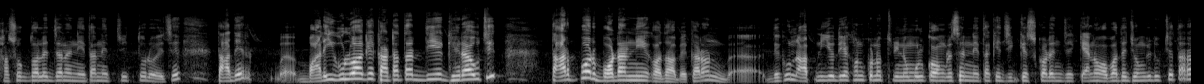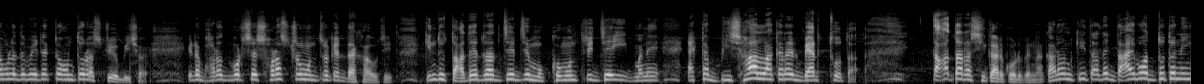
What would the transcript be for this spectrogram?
শাসক দলের যারা নেতা নেতৃত্ব রয়েছে, তাদের বাড়িগুলো আগে কাটাতার দিয়ে ঘেরা উচিত তারপর বর্ডার নিয়ে কথা হবে। কারণ দেখুন, আপনি যদি এখন কোনো তৃণমূল কংগ্রেসের নেতাকে জিজ্ঞেস করেন যে, কেন অবাধে জঙ্গি ঢুকছে? তারা বলে দেবে, এটা একটা অন্তরাষ্ট্রীয় বিষয়। এটা ভারতবর্ষের স্বরাষ্ট্র মন্ত্রকের দেখা উচিত। কিন্তু তাদের রাজ্যের যে মুখ্যমন্ত্রীর যেই মানে একটা বিশাল আকারের ব্যর্থতা তা তারা স্বীকার করবে না। কারণ কি? তাদের দায়বদ্ধতা নেই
